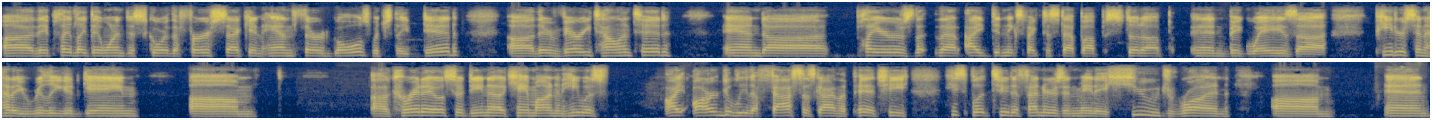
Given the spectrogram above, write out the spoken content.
Uh, they played like they wanted to score the first, second, and third goals, which they did. Uh, they're very talented, and uh, players that, that I didn't expect to step up stood up in big ways. Uh, Peterson had a really good game. Um, uh, Korede Osundina came on and he was, I arguably the fastest guy on the pitch. He he split two defenders and made a huge run. Um, and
